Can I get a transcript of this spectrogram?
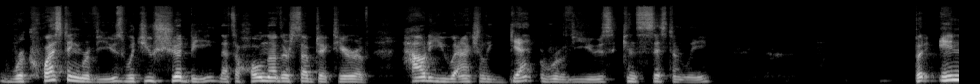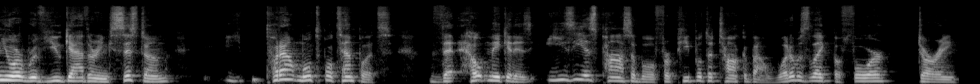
requesting reviews, which you should be, that's a whole nother subject here of how do you actually get reviews consistently. But in your review gathering system, put out multiple templates that help make it as easy as possible for people to talk about what it was like before, during,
